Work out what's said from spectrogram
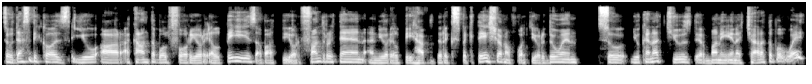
So that's because you are accountable for your LPs about your fund return and your LP have their expectation of what you're doing. So you cannot use their money in a charitable way.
